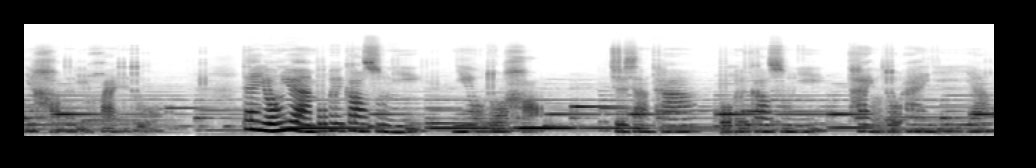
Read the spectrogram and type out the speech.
你好的比坏的多，但永远不会告诉你你有多好，就像他不会告诉你他有多爱你一样。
